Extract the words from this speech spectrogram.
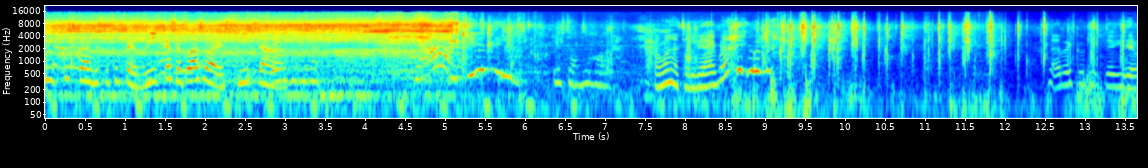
rico está, está súper rica, está toda suavecita. Ya, ciérrela. Estamos ahora. Vamos a echarle agua. Ya recogí este video.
